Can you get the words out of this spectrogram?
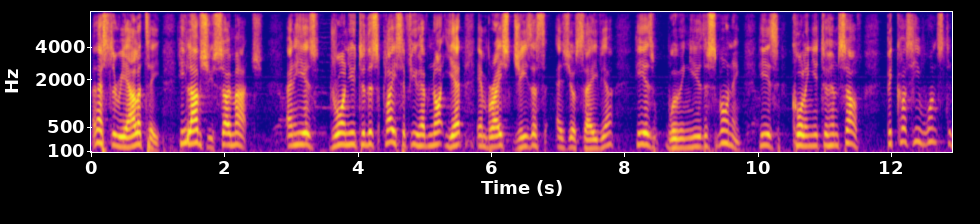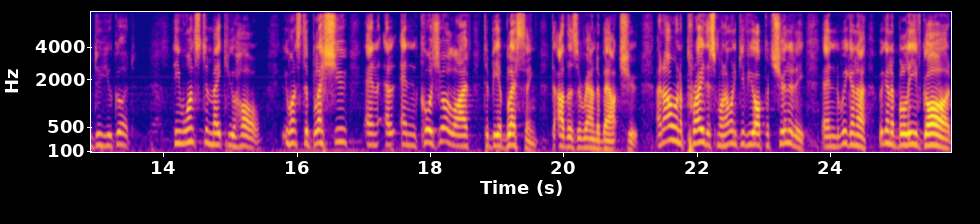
And that's the reality. He loves you so much. And he has drawn you to this place. If you have not yet embraced Jesus as your Savior, he is wooing you this morning. He is calling you to Himself because He wants to do you good. He wants to make you whole. He wants to bless you and, and cause your life to be a blessing to others around about you. And I want to pray this morning. I want to give you opportunity. And we're going to, we're going to believe God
